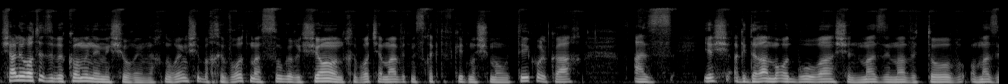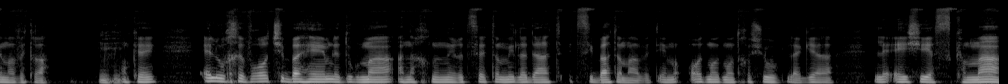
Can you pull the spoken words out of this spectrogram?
אפשר לראות את זה בכל מיני מישורים. אנחנו רואים שבחברות מהסוג הראשון, חברות שהמוות משחק תפקיד משמעותי כל כך, אז יש הגדרה מאוד ברורה של מה זה מוות טוב או מה זה מוות רע, אוקיי? Okay? אלו חברות שבהן, לדוגמה, אנחנו נרצה תמיד לדעת את סיבת המוות. יהיה מאוד מאוד מאוד חשוב להגיע לאיזושהי הסכמה,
